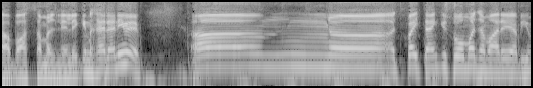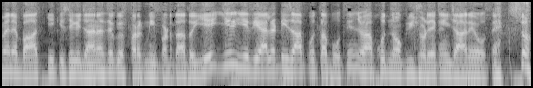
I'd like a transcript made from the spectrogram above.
बात समझ लें। लेकिन खैर एनी वे भाई थैंक यू सो मच हमारे अभी मैंने बात की, किसी के जाने से कोई फ़र्क नहीं पड़ता। तो ये ये ये रियलिटीज आपको तब होती हैं जब आप खुद नौकरी छोड़ के कहीं जा रहे होते हैं। सो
